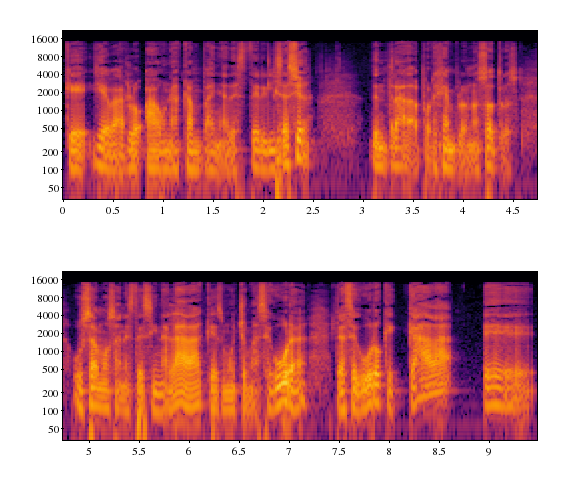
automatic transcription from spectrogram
que llevarlo a una campaña de esterilización. De entrada, por ejemplo, nosotros usamos anestesia inhalada, que es mucho más segura. Te aseguro que cada eh,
